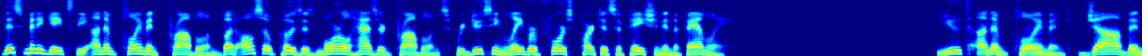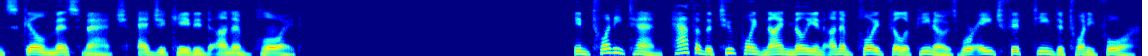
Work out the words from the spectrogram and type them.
This mitigates the unemployment problem but also poses moral hazard problems, reducing labor force participation in the family. Youth unemployment, job and skill mismatch, educated unemployed in 2010, half of the 2.9 million unemployed Filipinos were age 15 to 24.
